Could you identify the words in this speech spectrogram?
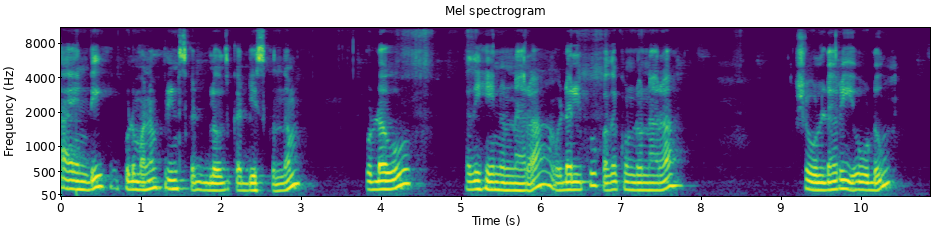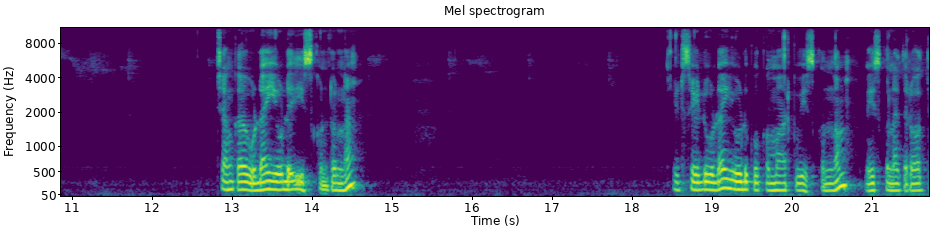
హాయ్ అండి. ఇప్పుడు మనం ప్రిన్స్ కట్ బ్లౌజ్ కట్ చేసుకుందాం. పొడవు పదిహేనున్నర వెడల్పు పదకొండున్నర షోల్డర్ ఏడు చంక కూడా ఏడు తీసుకుంటున్నా. ఇటు సైడ్ కూడా ఏడుకు ఒక మార్క్ వేసుకుందాం. వేసుకున్న తర్వాత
